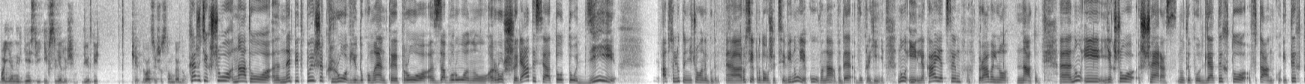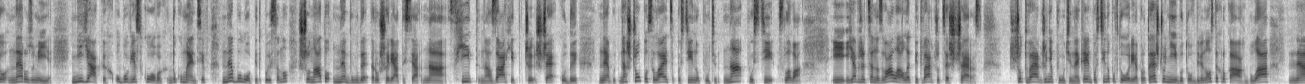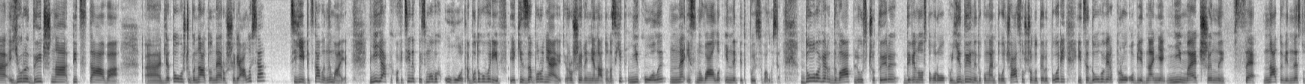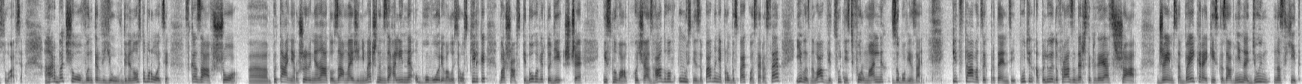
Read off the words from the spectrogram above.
военных действий и в следующем, 2026 году. Кажуть, якщо НАТО не підпише кров'ю документи про заборону розширятися, то тоді. Абсолютно нічого не буде. Е, Росія продовжить війну, яку вона веде в Україні. Ну і лякає цим правильно НАТО. Е, Ну і якщо ще раз, ну типу, для тих, хто в танку, і тих, хто не розуміє, ніяких обов'язкових документів не було підписано, що НАТО не буде розширятися на схід, на захід чи ще куди-небудь. На що посилається постійно Путін? На пусті слова. І я вже це назвала, але підтверджу це ще раз. Що твердження Путіна, яке він постійно повторює, про те, що нібито в 90-х роках була е, юридична підстава е, для того, щоб НАТО не розширялося. Цієї підстави немає ніяких офіційних письмових угод або договорів, які забороняють розширення НАТО на схід, ніколи не існувало і не підписувалося. Договір 2 плюс 4 90-го року. Єдиний документ того часу щодо територій, і це договір про об'єднання Німеччини. Все НАТО він не стосувався. Гарбачов в інтерв'ю в 90-му році сказав, що питання розширення НАТО за межі Німеччини взагалі не обговорювалося, оскільки Варшавський договір тоді ще існував. Хоча згадував усні запевнення про безпеку СРСР і визнавав відсутність формальних зобов'язань. Підстава цих претензій Путін апелює до фрази держсекретаря США Джеймса Бейкера, який сказав ні на дюйм на схід.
